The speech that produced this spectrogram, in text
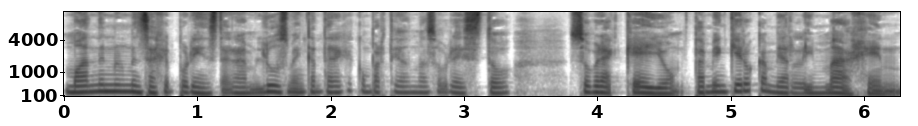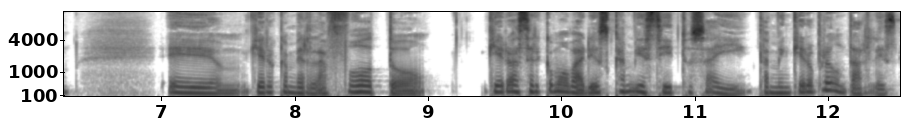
Mándenme un mensaje por Instagram. Luz, me encantaría que compartieras más sobre esto, sobre aquello. También quiero cambiar la imagen, eh, quiero cambiar la foto, quiero hacer como varios cambiecitos ahí. También quiero preguntarles,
